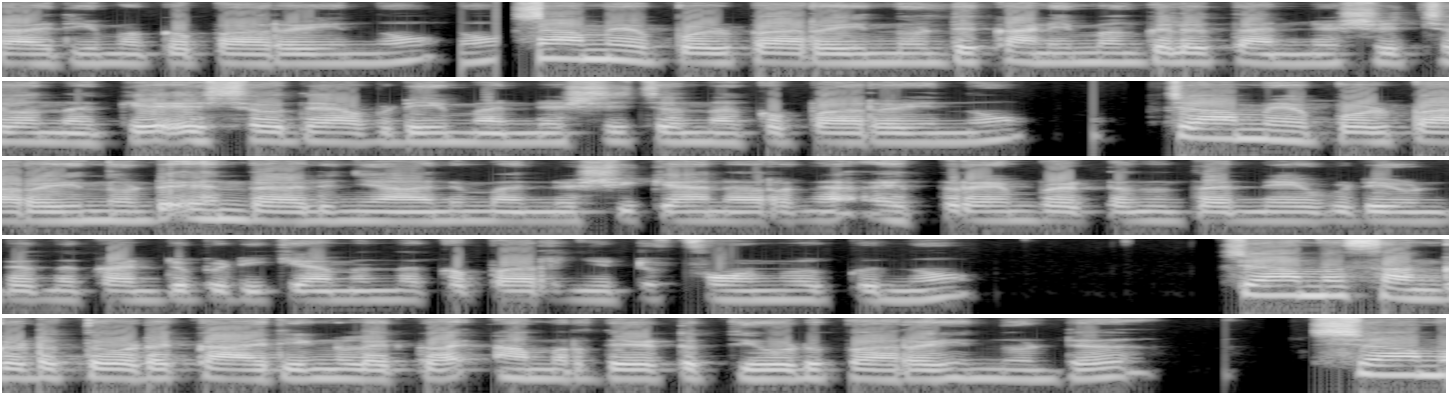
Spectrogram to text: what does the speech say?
കാര്യമൊക്കെ പറയുന്നു. ശ്യാമ അപ്പോൾ പറയുന്നുണ്ട് കണിമംഗലത്ത് അന്വേഷിച്ചോ എന്നൊക്കെ യശോദ അവിടെയും അന്വേഷിച്ചെന്നൊക്കെ പറയുന്നു. ശ്യാമ അപ്പോൾ പറയുന്നുണ്ട് എന്തായാലും ഞാനും അന്വേഷിക്കാൻ ഇറങ്ങാം. എത്രയും പെട്ടെന്ന് തന്നെ എവിടെയുണ്ടെന്ന് കണ്ടുപിടിക്കാമെന്നൊക്കെ പറഞ്ഞിട്ട് ഫോൺ വെക്കുന്നു. ശ്യാമ സങ്കടത്തോടെ കാര്യങ്ങളൊക്കെ അമൃതേട്ടത്തിയോട് പറയുന്നുണ്ട്. ശ്യാമ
